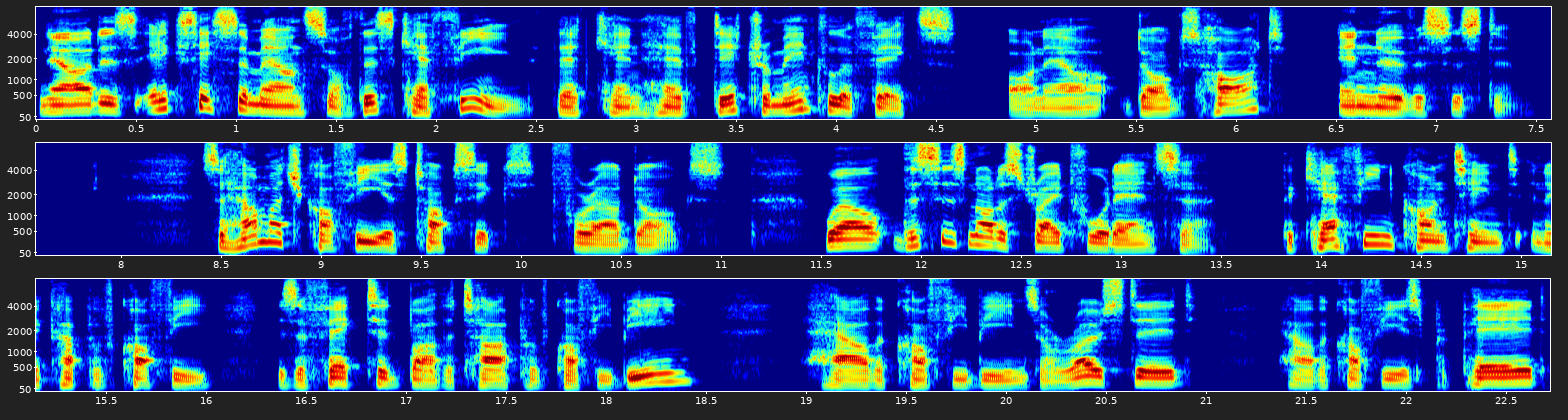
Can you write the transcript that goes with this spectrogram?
Now, it is excess amounts of this caffeine that can have detrimental effects on our dog's heart and nervous system. So, how much coffee is toxic for our dogs? Well, this is not a straightforward answer. The caffeine content in a cup of coffee is affected by the type of coffee bean, how the coffee beans are roasted, how the coffee is prepared,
